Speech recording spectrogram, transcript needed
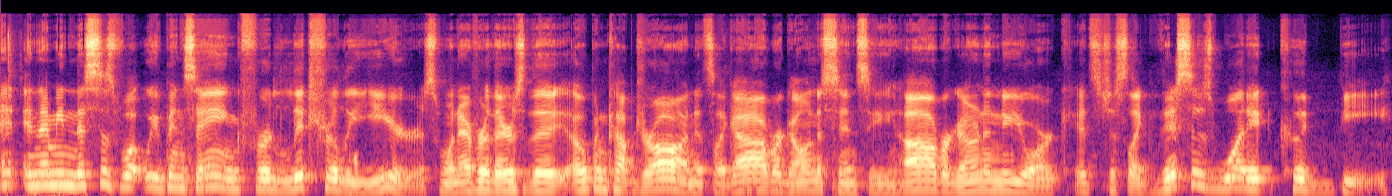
And, and, I mean, this is what we've been saying for literally years. Whenever there's the Open Cup draw, and it's like, ah, oh, we're going to Cincy, ah, oh, we're going to New York. It's just like this is what it could be.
